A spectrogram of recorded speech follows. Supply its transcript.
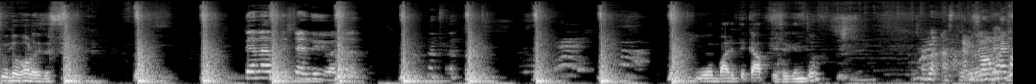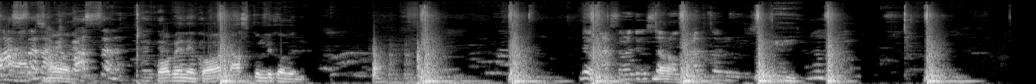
তুলো বড় হয়ে। যাচ্ছে বাড়িতে কাঁপতেছে কিন্তু? হ্যাঁ। কবে নে ক কাজ করলে কবে না? দেখো আস্তে করে দিকে সব কাজ করে।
